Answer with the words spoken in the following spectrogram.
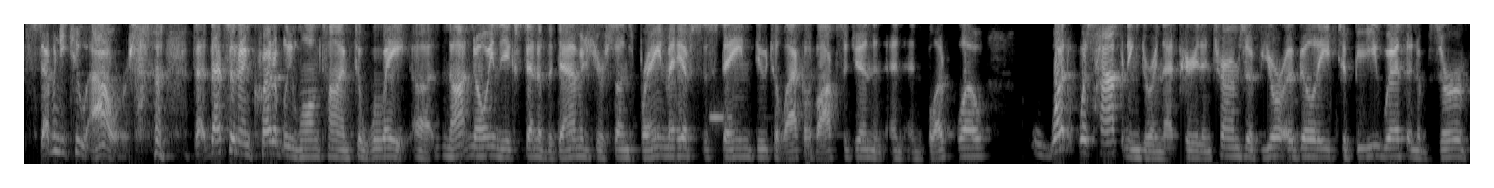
72 hours. that, that's an incredibly long time to wait, uh, not knowing the extent of the damage your son's brain may have sustained due to lack of oxygen and, and, and blood flow. What was happening during that period in terms of your ability to be with and observe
